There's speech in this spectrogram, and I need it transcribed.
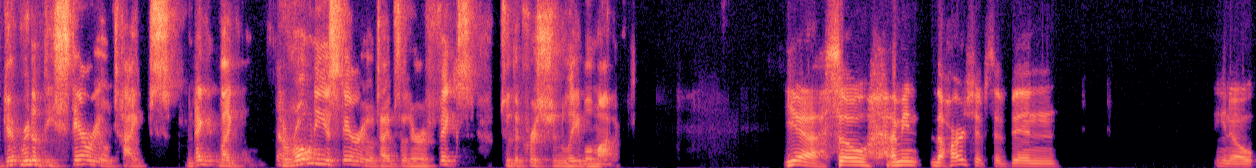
get rid of these stereotypes, like erroneous stereotypes that are affixed to the Christian label moniker. Yeah. So, I mean, the hardships have been, you know,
